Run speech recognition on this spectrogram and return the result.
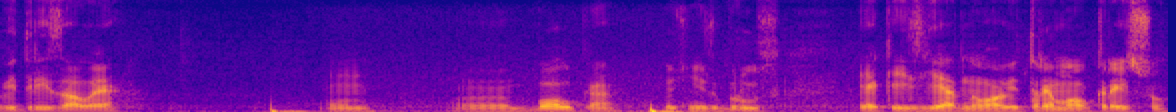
відрізали он, е, болка, точніше брус, який з'єднував і тримав кришу.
